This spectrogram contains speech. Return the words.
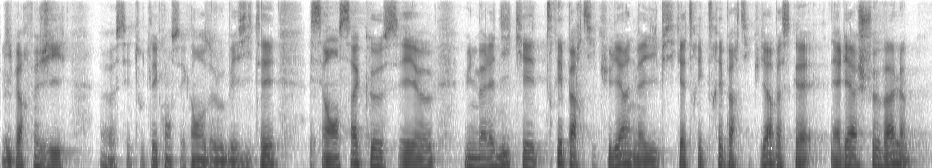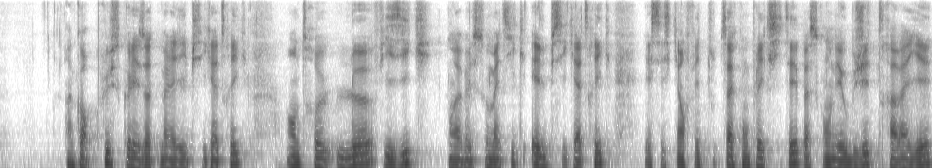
L'hyperphagie, euh, c'est toutes les conséquences de l'obésité. C'est en ça que c'est euh, une maladie qui est très particulière, une maladie psychiatrique très particulière, parce qu'elle est à cheval, encore plus que les autres maladies psychiatriques, entre le physique, qu'on appelle somatique, et le psychiatrique. Et c'est ce qui en fait toute sa complexité, parce qu'on est obligé de travailler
